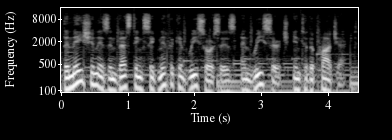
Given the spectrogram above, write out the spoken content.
The nation is investing significant resources and research into the project.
